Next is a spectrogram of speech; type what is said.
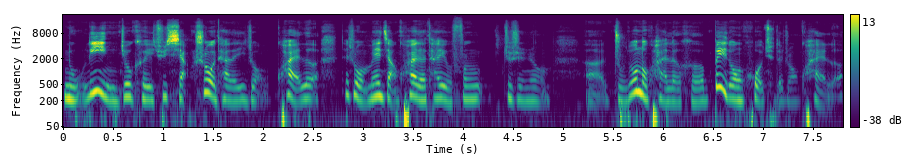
努力，你就可以去享受它的一种快乐。但是我们也讲快乐，它有分，就是那种。呃，主动的快乐和被动获取的这种快乐，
